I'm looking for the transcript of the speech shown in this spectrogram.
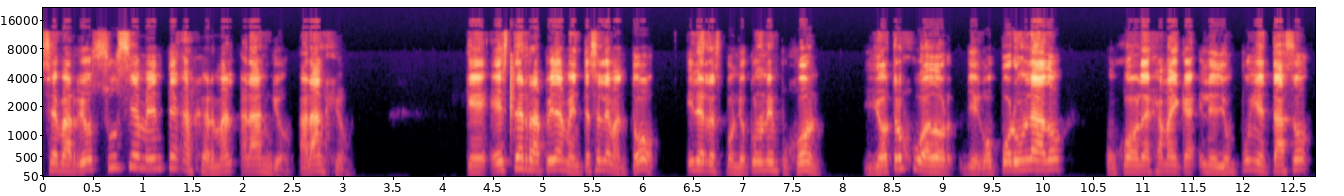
se barrió suciamente a Germán Arangio, Arangio, que este rápidamente se levantó y le respondió con un empujón. Y otro jugador llegó por un lado, un jugador de Jamaica, y le dio un puñetazo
